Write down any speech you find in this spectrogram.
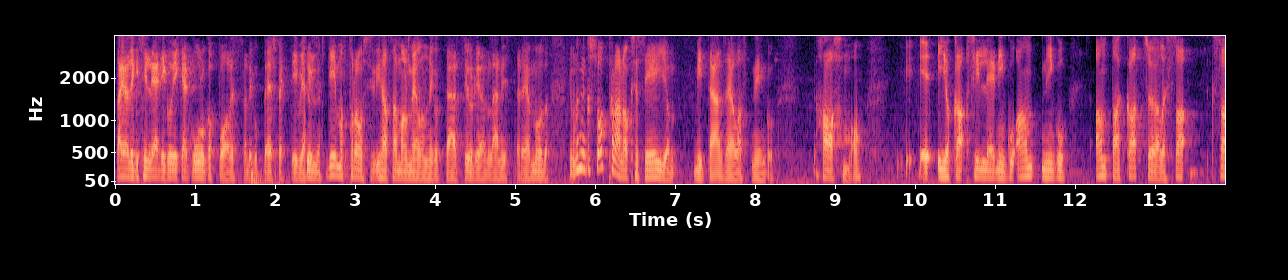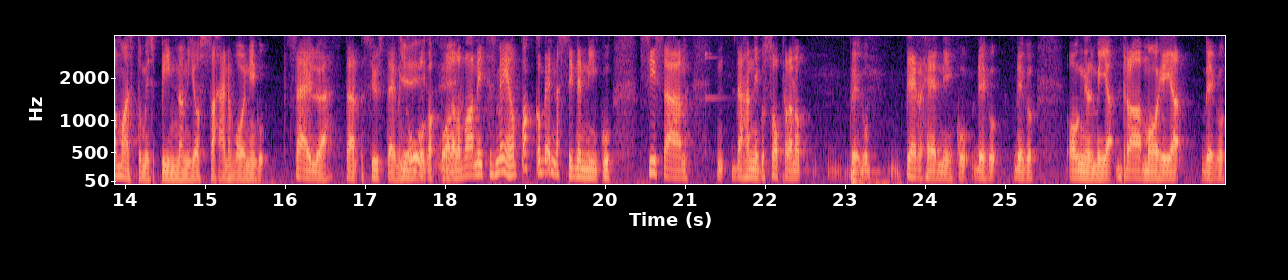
tai jotenkin silleen niin kuin ikään kuin ulkopuolista niin kuin perspektiiviä. Kyllä. Game of Thrones ihan samalla meillä on niin kuin tämä Tyrion Lannister ja muuta. Niin, mutta niin kuin Sopranoksessa ei ole mitään sellaista niin kuin, hahmoa, joka silleen niin kuin, an, niin kuin, antaa katsojalle sa, samaistumispinnan, jossa hän voi niin kuin, säilyä tämän systeemin Jee, ulkopuolella, vaan itse asiassa meidän on pakko mennä sinne niin kuin, sisään tähän niin kuin soprano niin kuin, perheen niin kuin, niin kuin, niin kuin, ongelmiin ja draamoihin ja niin kuin,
